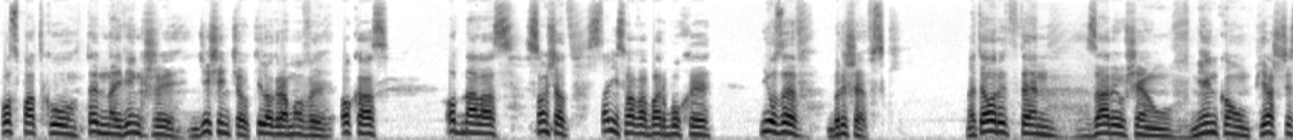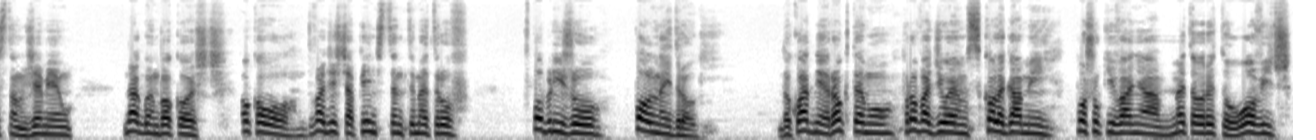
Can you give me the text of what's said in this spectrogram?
po spadku ten największy 10-kilogramowy okaz odnalazł sąsiad Stanisława Barbuchy, Józef Bryszewski. Meteoryt ten zarył się w miękką, piaszczystą ziemię na głębokość około 25 cm w pobliżu polnej drogi. Dokładnie rok temu prowadziłem z kolegami poszukiwania meteorytu Łowicz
